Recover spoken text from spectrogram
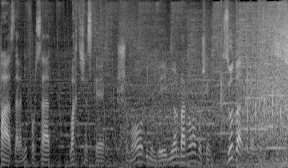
پس در این فرصت وقتش است که شما بیننده میان برنامه باشین. زود برمیگردیم.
